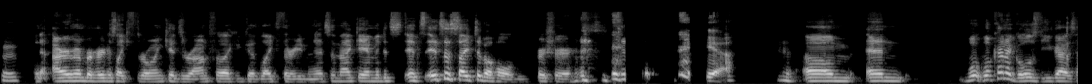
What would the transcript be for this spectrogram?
And I remember her just like throwing kids around for like a good like 30 minutes in that game. And it's it's it's a sight to behold for sure. Yeah. Um and what what kind of goals do you guys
